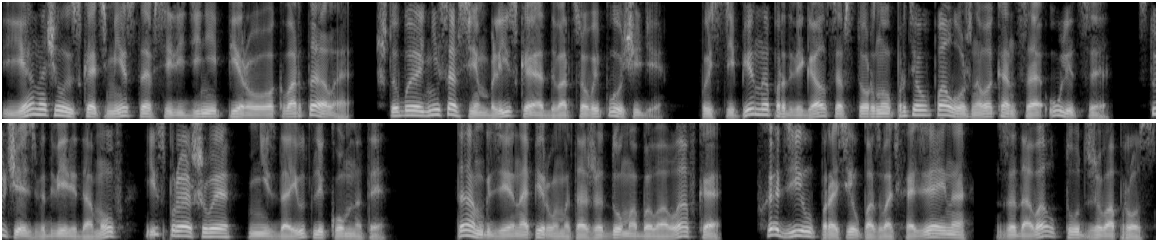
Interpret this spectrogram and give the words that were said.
Я начал искать место в середине первого квартала, чтобы не совсем близко от Дворцовой площади. Постепенно продвигался в сторону противоположного конца улицы, стучась в двери домов и спрашивая, не сдают ли комнаты. Там, где на первом этаже дома была лавка, входил, просил позвать хозяина, задавал тот же вопрос.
